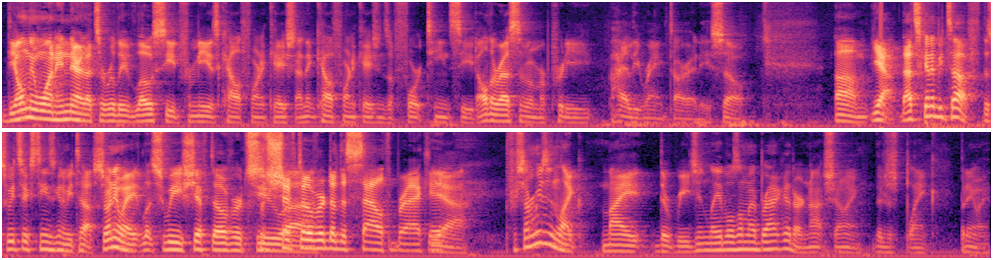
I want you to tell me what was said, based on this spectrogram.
the only one in there that's a really low seed for me is Californication. I think Californication's a 14 seed. All the rest of them are pretty highly ranked already. So, um, yeah, that's going to be tough. The Sweet 16 is going to be tough. So anyway, let's we shift over to So shift uh, over to the South bracket. Yeah, for some reason, like my the region labels on my bracket are not showing. They're just blank. But anyway,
